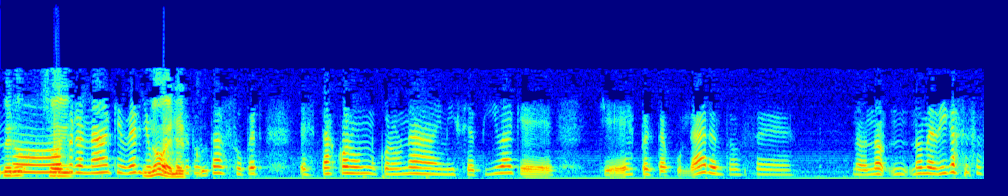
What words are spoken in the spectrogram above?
pero no, soy... pero nada que ver, yo No, creo que el- tú estás súper, estás con, un, con una iniciativa que, que es espectacular, entonces no, no, no me digas esas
